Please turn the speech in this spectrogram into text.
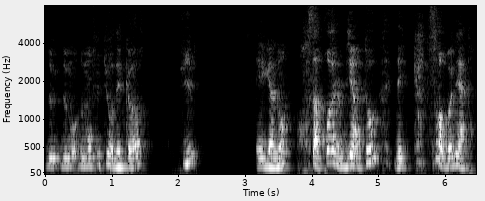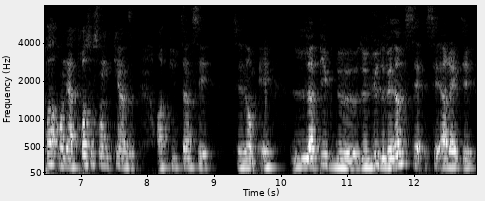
mon, futur décor. Puis, également, on s'approche bientôt des 400 abonnés à 3, on est à 375. Ah putain, c'est, énorme. Et la pique de, de vue de Venom, c'est arrêté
